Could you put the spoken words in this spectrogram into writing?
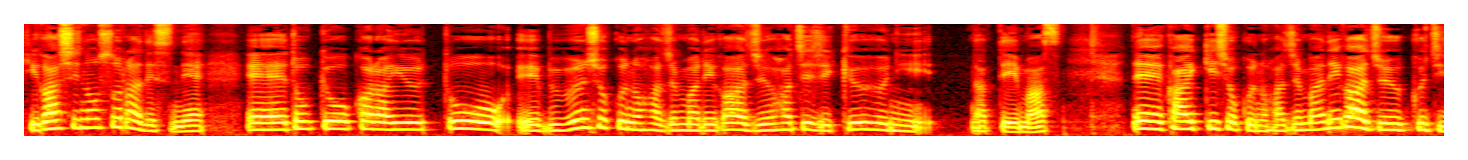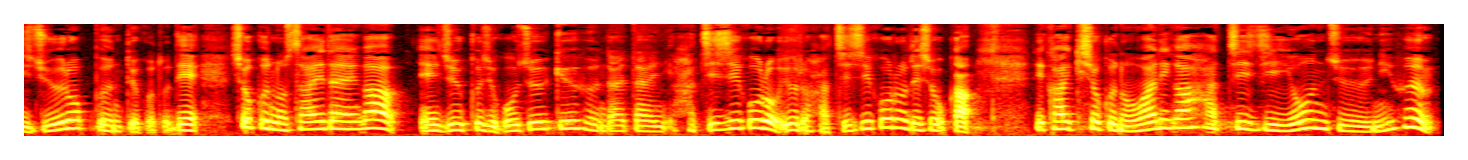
東の空ですね、えー、東京から言うと、えー、部分食の始まりが18時9分になっています。で、皆既食の始まりが19時16分ということで、食の最大が19時59分、だいたい8時頃、夜8時頃でしょうか。で、皆既食の終わりが8時42分。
